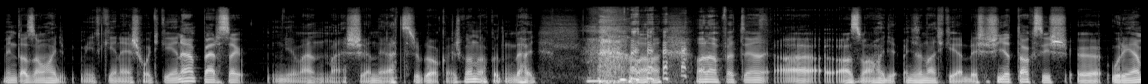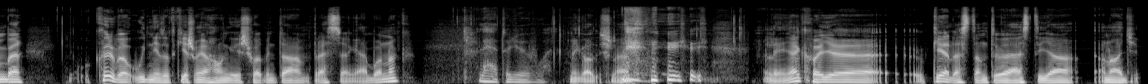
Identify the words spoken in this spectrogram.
mint azon, hogy mit kéne és hogy kéne. Persze nyilván más ennél egyszerűbb dolgokon is gondolkodunk, de hogy ala- alapvetően az van, hogy, hogy ez a nagy kérdés. És így a taxis ö, úri ember körülbelül úgy nézett ki, és olyan hangja is volt, mint a Presser Gábornak, Lehet, hogy ő volt. még az is lehet. Lényeg, hogy kérdeztem tőle ezt így a, a nagy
